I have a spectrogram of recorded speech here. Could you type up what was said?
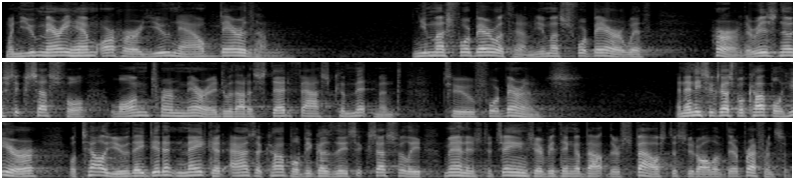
when you marry him or her, you now bear them. You must forbear with him. You must forbear with her. There is no successful long term marriage without a steadfast commitment to forbearance. And any successful couple here will tell you they didn't make it as a couple because they successfully managed to change everything about their spouse to suit all of their preferences.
